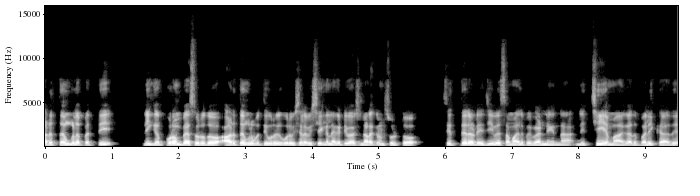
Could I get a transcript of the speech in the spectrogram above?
அடுத்தவங்களை பற்றி நீங்கள் புறம் பேசுகிறதோ அடுத்தவங்களை பற்றி ஒரு ஒரு சில விஷயங்கள் நெகட்டிவாக நடக்கணும்னு சொல்லிட்டோ சித்தருடைய ஜீவ சமாதியில் போய் வேண்டிங்கன்னா நிச்சயமாக அது பலிக்காது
